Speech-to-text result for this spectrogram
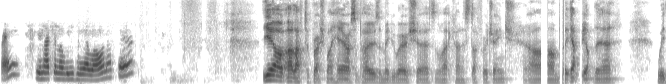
right? You're not going to leave me alone up there? Yeah, I'll, I'll, have to brush my hair, I suppose, and maybe wear a shirt and all that kind of stuff for a change. Um, but yeah, be up there with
